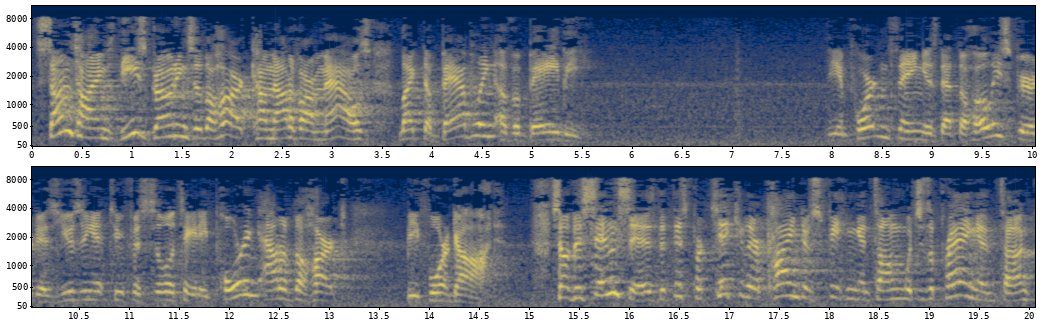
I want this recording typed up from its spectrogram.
Sometimes these groanings of the heart come out of our mouths like the babbling of a baby. The important thing is that the Holy Spirit is using it to facilitate a pouring out of the heart before God. So the sense is that this particular kind of speaking in tongue, which is a praying in tongue,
